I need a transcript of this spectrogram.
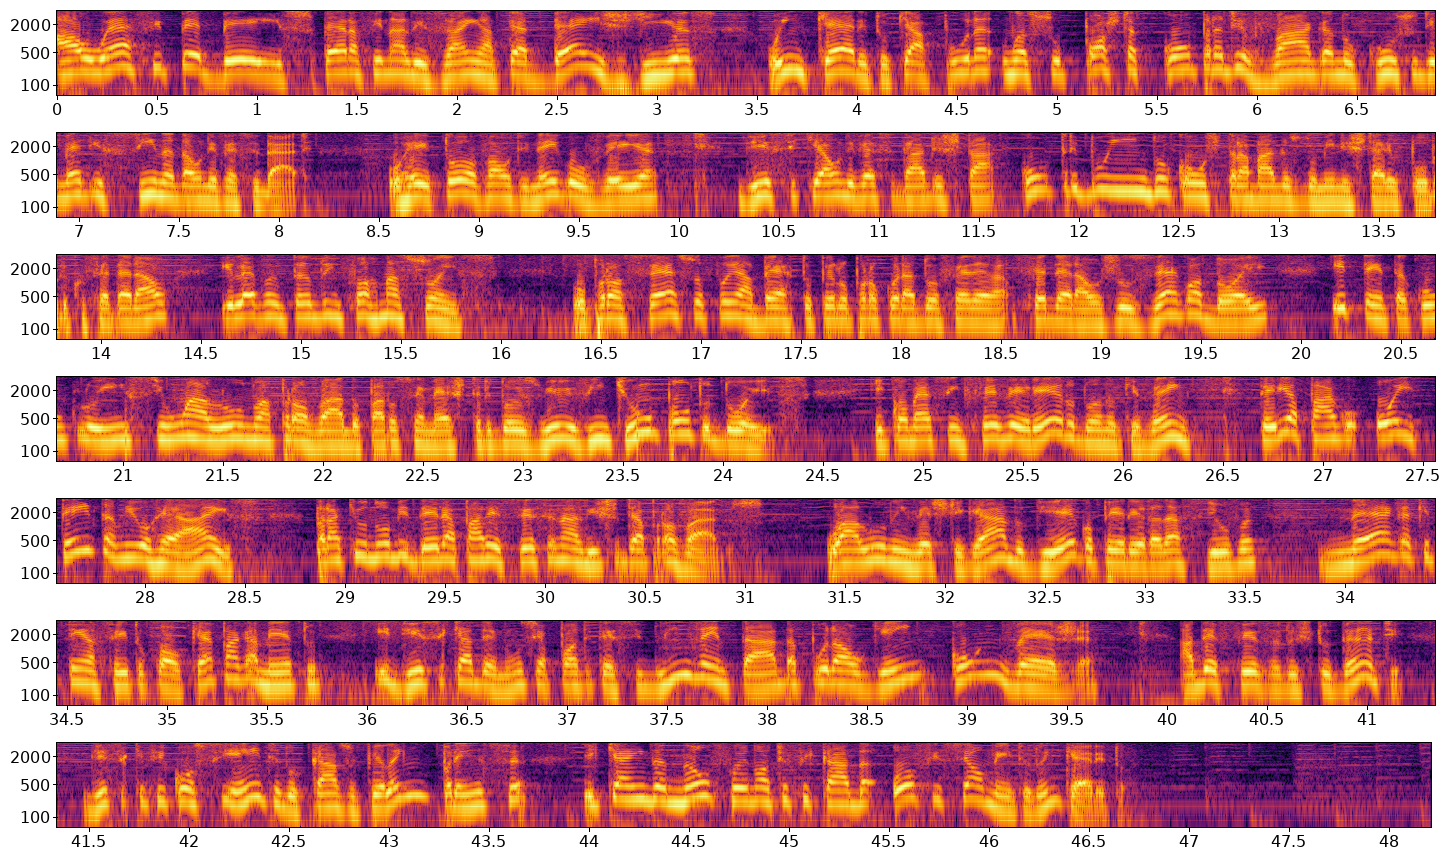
A UFPB espera finalizar em até 10 dias o inquérito que apura uma suposta compra de vaga no curso de medicina da universidade. O reitor Valdinei Gouveia disse que a universidade está contribuindo com os trabalhos do Ministério Público Federal e levantando informações. O processo foi aberto pelo procurador federal José Godoy e tenta concluir se um aluno aprovado para o semestre 2021.2, que começa em fevereiro do ano que vem, teria pago 80 mil reais para que o nome dele aparecesse na lista de aprovados. O aluno investigado, Diego Pereira da Silva, nega que tenha feito qualquer pagamento e disse que a denúncia pode ter sido inventada por alguém com inveja. A defesa do estudante disse que ficou ciente do caso pela imprensa e que ainda não foi notificada oficialmente do inquérito.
